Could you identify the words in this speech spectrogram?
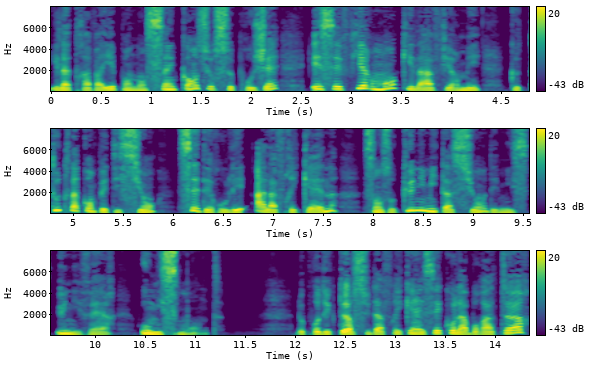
Il a travaillé pendant cinq ans sur ce projet et c'est fièrement qu'il a affirmé que toute la compétition s'est déroulée à l'africaine sans aucune imitation des Miss Univers ou Miss Monde. Le producteur sud-africain et ses collaborateurs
